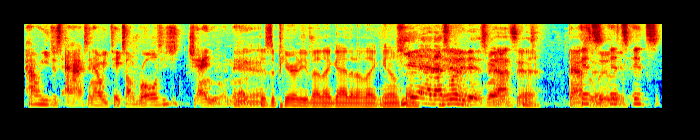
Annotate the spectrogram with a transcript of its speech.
how he just acts and how he takes on roles, he's just genuine, man. Yeah. There's a purity about that guy that I like. You know what I'm Yeah, that's Yeah. what it is, man. That's it. Yeah. it's, Absolutely. it's it's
